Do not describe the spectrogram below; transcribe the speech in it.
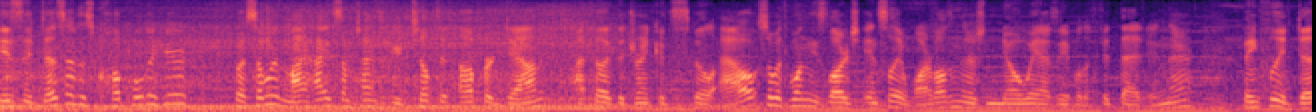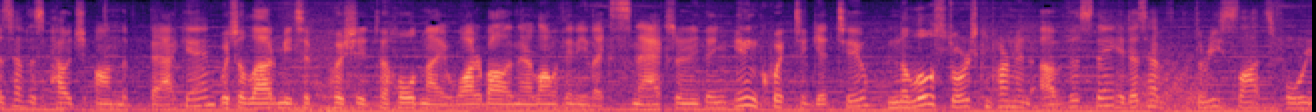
is it does have this cup holder here, but someone my height, sometimes if you tilt it up or down, I feel like the drink could spill out. So with one of these large insulated water bottles, and there's no way I was able to fit that in there. Thankfully it does have this pouch on the back end, which allowed me to push it to hold my water bottle in there along with any like snacks or anything, anything quick to get to. In the little storage compartment of this thing, it does have three slots for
